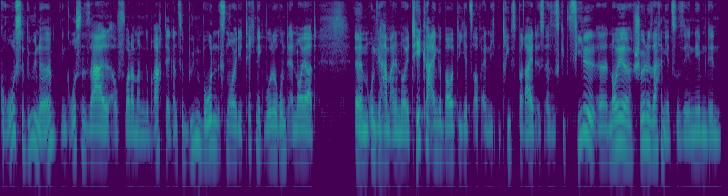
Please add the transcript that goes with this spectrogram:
große Bühne, den großen Saal auf Vordermann gebracht. Der ganze Bühnenboden ist neu, die Technik wurde rund erneuert. Ähm, und wir haben eine neue Theke eingebaut, die jetzt auch endlich betriebsbereit ist. Also es gibt viel äh, neue, schöne Sachen hier zu sehen neben den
